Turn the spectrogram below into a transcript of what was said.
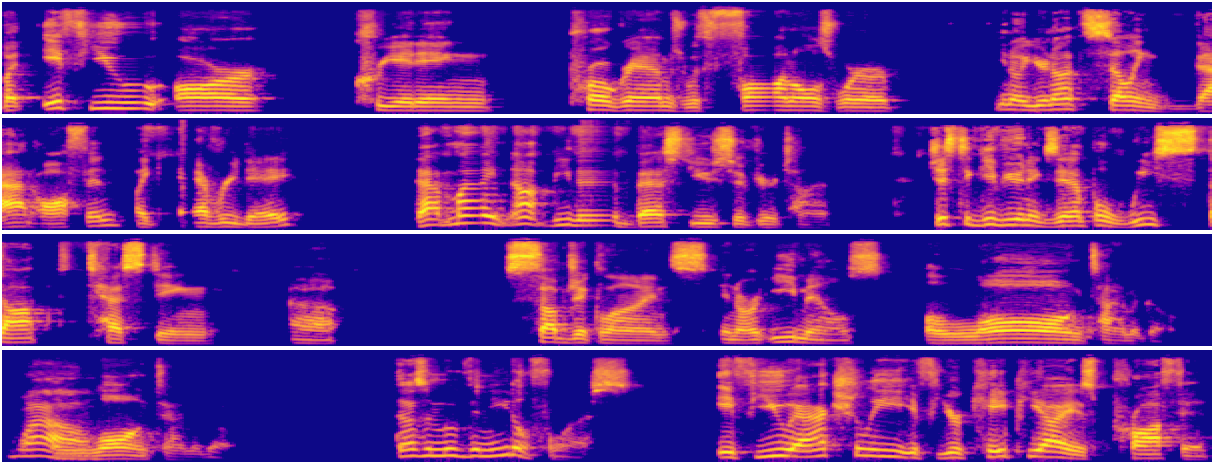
But if you are creating programs with funnels where you know you're not selling that often like every day that might not be the best use of your time. Just to give you an example we stopped testing uh, subject lines in our emails a long time ago. Wow. a long time ago. Doesn't move the needle for us. If you actually if your kpi is profit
